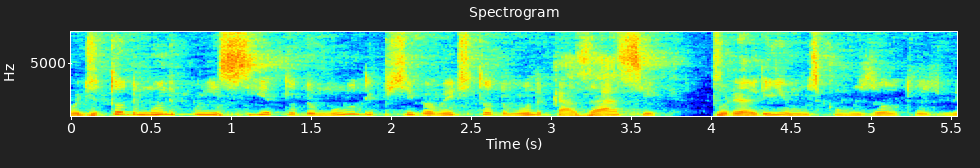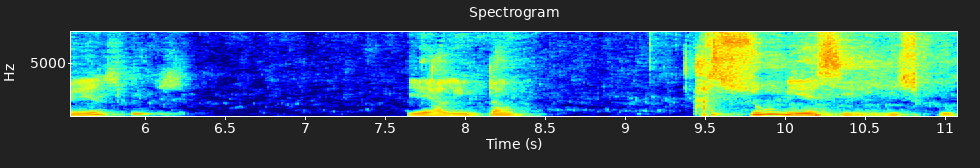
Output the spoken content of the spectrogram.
onde todo mundo conhecia todo mundo e possivelmente todo mundo casasse por ali uns com os outros mesmos. E ela então assume esse risco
